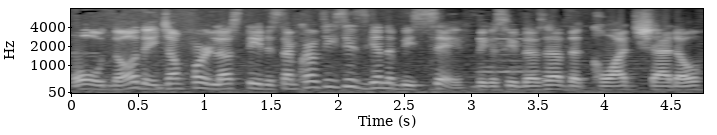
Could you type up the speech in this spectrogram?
Oh no, they jump for Lusty this time. KarlTzy is gonna be safe because he does have the quad shadow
